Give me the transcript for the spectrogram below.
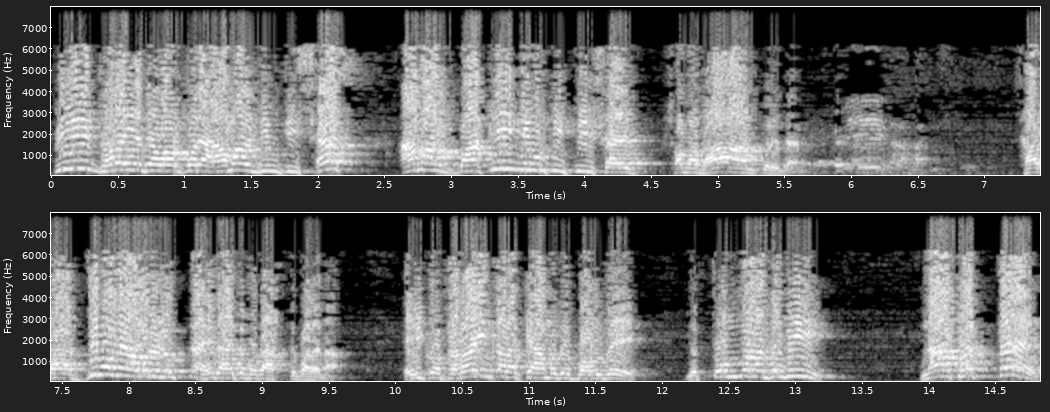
পীর ধরাইয়া দেওয়ার পরে আমার ডিউটি শেষ, আমার বাকি ডিউটি পীর সাহেব সমাধান করে দেন। সারা জীবনে আমার লোকটা হেদায়ত পথে আসতে পারে না। এই কথাটাই তারা কে আমাদের বলবে যে, তোমরা যদি না থাকতে,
